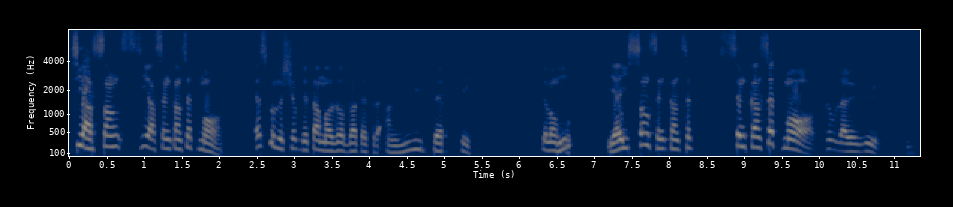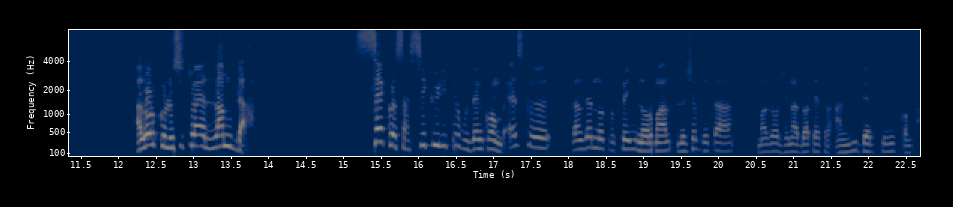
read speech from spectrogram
S'il y a 100, s'il y a 57 morts, est-ce que le chef d'état-major doit être en liberté? Selon Oui. vous. Il y a eu 157 57 morts que vous avez vus. Alors que le citoyen lambda sait que sa sécurité vous incombe. Est-ce que dans un autre pays normal, le chef d'état-major général doit être en liberté comme ça?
